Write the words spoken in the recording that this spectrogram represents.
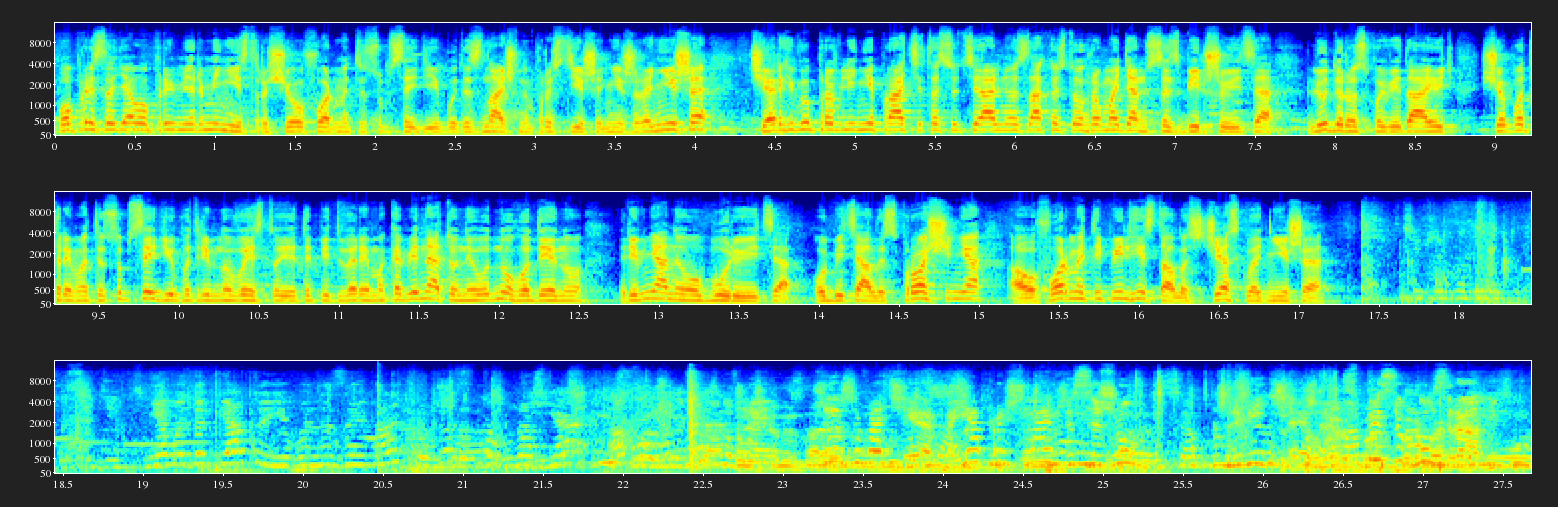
Попри заяву прем'єр-міністра, що оформити субсидії буде значно простіше ніж раніше, черги в управлінні праці та соціального захисту громадян все збільшуються. Люди розповідають, що отримати субсидію, потрібно вистояти під дверима кабінету не одну годину. Рівняни обурюються, обіцяли спрощення, а оформити пільги стало ще складніше. Вже жива черга. Я прийшла і вже сижу. Живіть черга. Список був зранку.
